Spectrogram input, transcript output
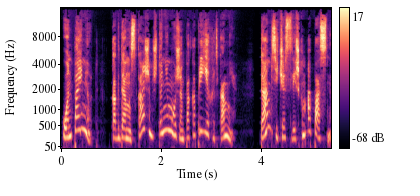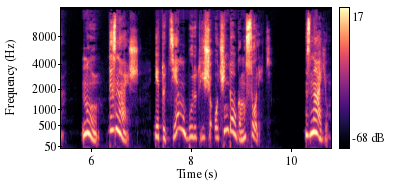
Он поймет, когда мы скажем, что не можем пока приехать ко мне. Там сейчас слишком опасно. Ну, ты знаешь, эту тему будут еще очень долго мусолить. Знаю,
